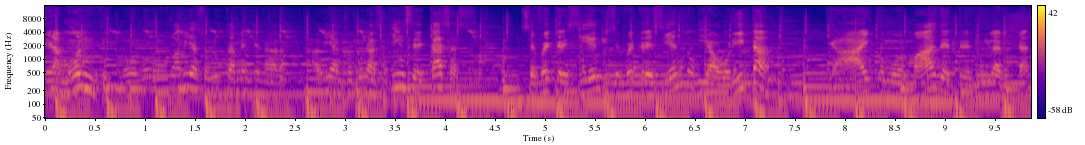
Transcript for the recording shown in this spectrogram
era monte, no, había absolutamente nada. Habían como unas 15 casas. Se fue creciendo y se fue creciendo. Y ahorita ya hay como más de 3.000 habitantes.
